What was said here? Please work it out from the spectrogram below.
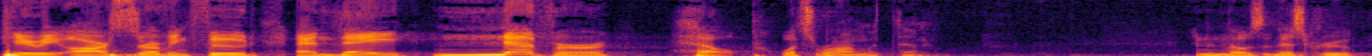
Here we are serving food, and they never help. What's wrong with them? And then those in this group,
